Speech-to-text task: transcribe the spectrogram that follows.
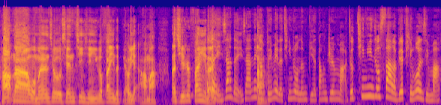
好，那我们就先进行一个翻译的表演，好吗？那其实翻译来等一下，等一下，那个北美的听众能别当真吗？就听听就算了，别评论行吗？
